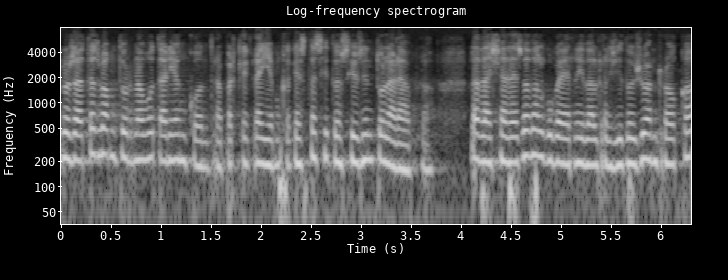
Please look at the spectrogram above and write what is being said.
Nosaltres vam tornar a votar-hi en contra perquè creiem que aquesta situació és intolerable. La deixadesa del govern i del regidor Joan Roca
